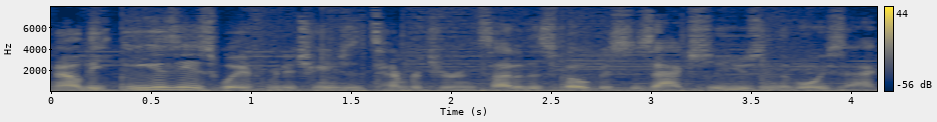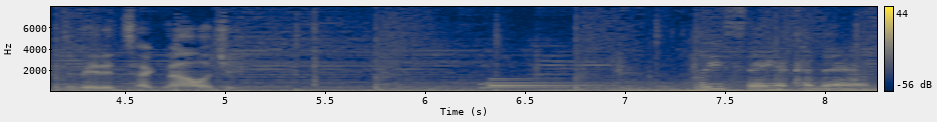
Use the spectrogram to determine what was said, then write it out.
Now, the easiest way for me to change the temperature inside of this Focus is actually using the voice-activated technology. Please say a command.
